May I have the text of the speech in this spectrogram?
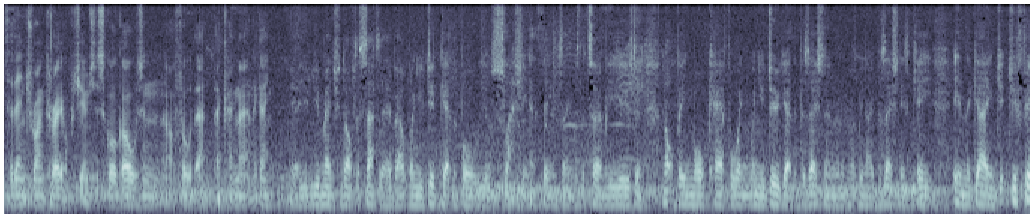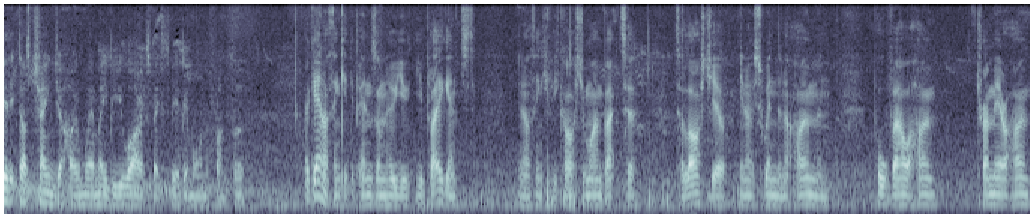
to then try and create opportunities to score goals, and I thought that that came out in the game. Yeah, you, you mentioned after Saturday about when you did get the ball, you're slashing at things. I think was the term you used, and not being more careful when, when you do get the possession. And as we know, possession is key in the game. Do, do you feel it does change at home, where maybe you are expected to be a bit more on the front foot? Again, I think it depends on who you, you play against. You know, I think if you cast your mind back to, to last year, you know, Swindon at home and Port Vale at home, Tranmere at home,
